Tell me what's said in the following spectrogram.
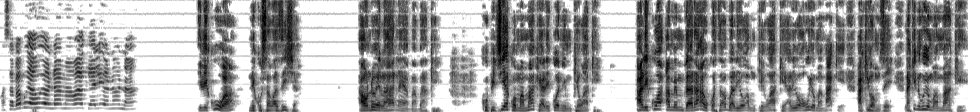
Kwa sababu ya huyo ndama wake aliyonona ilikuwa ni kusawazisha aondoe laana ya babake. Kupitia kwa mamake alikuwa ni mke wake. Alikuwa amemdharau kwa sababu alioa mke wake alioa huyo mamake akiwa mzee. Lakini huyo mamake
